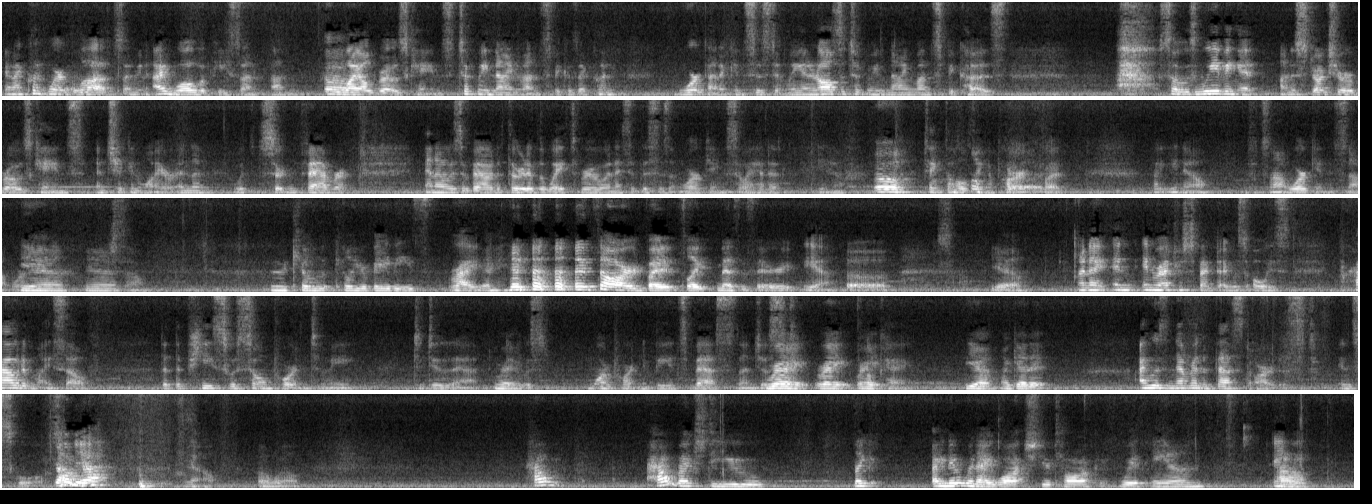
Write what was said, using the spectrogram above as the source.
And i couldn't wear gloves. I mean i wove a piece on, on Oh. wild rose canes it took me nine months because i couldn't work on it consistently and it also took me nine months because so i was weaving it on a structure of rose canes and chicken wire and then with certain fabric and i was about a third of the way through and i said this isn't working so i had to you know Oh. take the whole thing Oh, apart God. but but you know if it's not working it's not working Yeah. Yeah. so Kill kill your babies. Right it's hard, but it's like necessary. yeah Uh, yeah. And I, and in retrospect, I was always proud of myself that the piece was so important to me to do that. That Right. it was more important to be its best than just Right. Right. Right. Okay. Yeah, I get it. I was never the best artist in school. Oh yeah. No. Oh well. How how much do you like? I know when I watched your talk with Anne. Um,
